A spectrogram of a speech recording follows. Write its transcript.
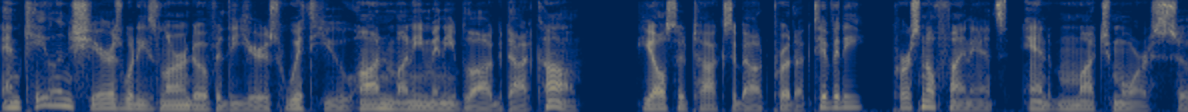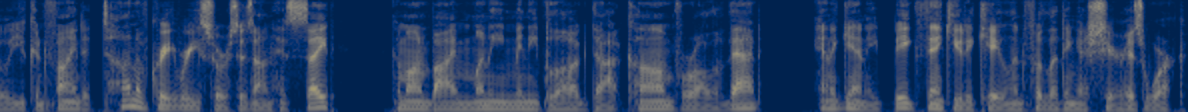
and Kalen shares what he's learned over the years with you on MoneyMiniBlog.com. He also talks about productivity, personal finance, and much more, so you can find a ton of great resources on his site. Come on by MoneyMiniBlog.com for all of that. And again, a big thank you to Kalen for letting us share his work.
